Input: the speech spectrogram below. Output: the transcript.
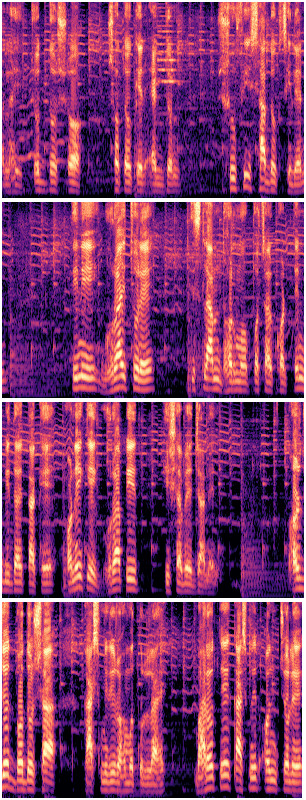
আলহী চোদ্দশো শতকের একজন সুফি সাধক ছিলেন। তিনি ঘোড়ায় চড়ে ইসলাম ধর্ম প্রচার করতেন, বিদায় তাকে অনেকে ঘোড়াপীর হিসাবে জানেন। হরজত বদর শাহ কাশ্মীরি রহমতুল্লাহ ভারতে কাশ্মীর অঞ্চলে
